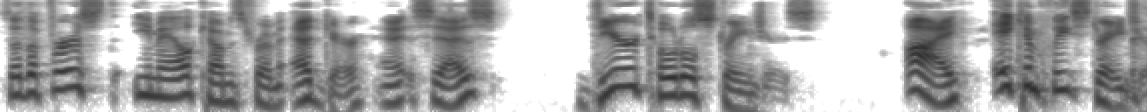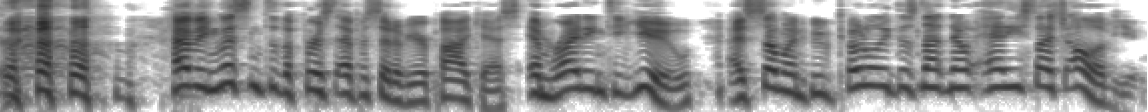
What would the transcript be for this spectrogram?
So the first email comes from Edgar, and it says, Dear total strangers, I, a complete stranger, having listened to the first episode of your podcast, am writing to you as someone who totally does not know any slash all of you.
